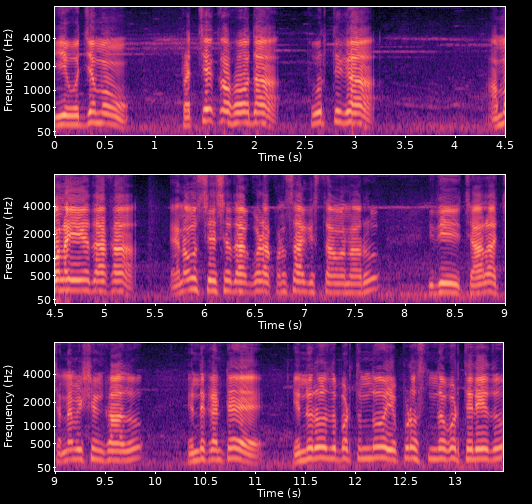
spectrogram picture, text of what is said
ఈ ఉద్యమం ప్రత్యేక హోదా పూర్తిగా అమలయ్యేదాకా అనౌన్స్ చేసేదాకా కూడా కొనసాగిస్తామన్నారు. ఇది చాలా చిన్న విషయం కాదు. ఎందుకంటే ఎన్ని రోజులు పడుతుందో ఎప్పుడు వస్తుందో కూడా తెలియదు.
